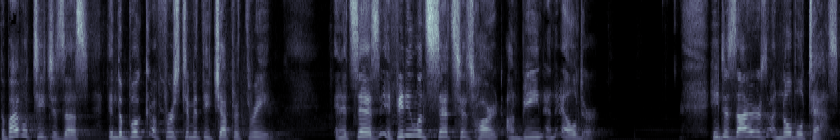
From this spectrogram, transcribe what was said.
The Bible teaches us in the book of 1 Timothy chapter 3 and it says, if anyone sets his heart on being an elder, he desires a noble task.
